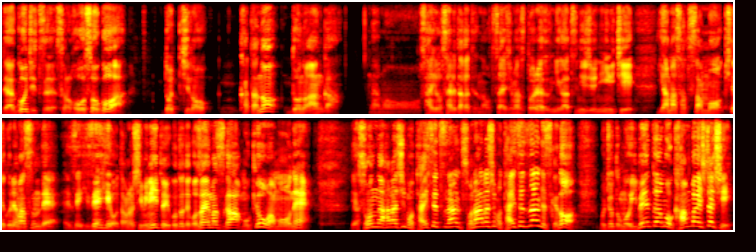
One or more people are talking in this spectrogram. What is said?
では、後日、その放送後は、どっちの方のどの案があのー、採用されたかというのをお伝えします。とりあえず2月22日、山里さんも来てくれますんで、ぜひぜひお楽しみにということでございますが、もう今日はもうね、いや、そんな話も大切なん、その話も大切なんですけど、もうちょっともうイベントはもう完売したし、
